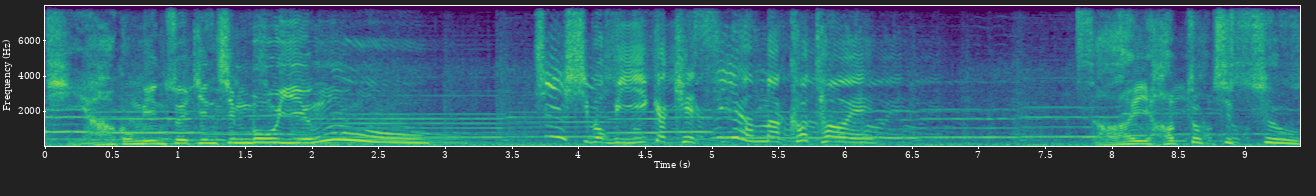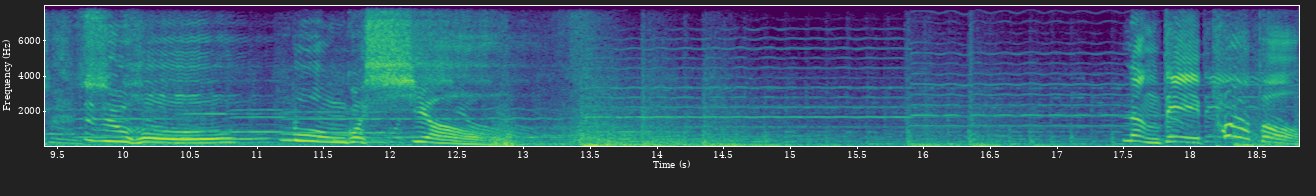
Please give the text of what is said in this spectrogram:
听讲恁最近真无闲哦，只是木味甲克西亚马可托的，再合作一次如何？望我笑，两地破布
